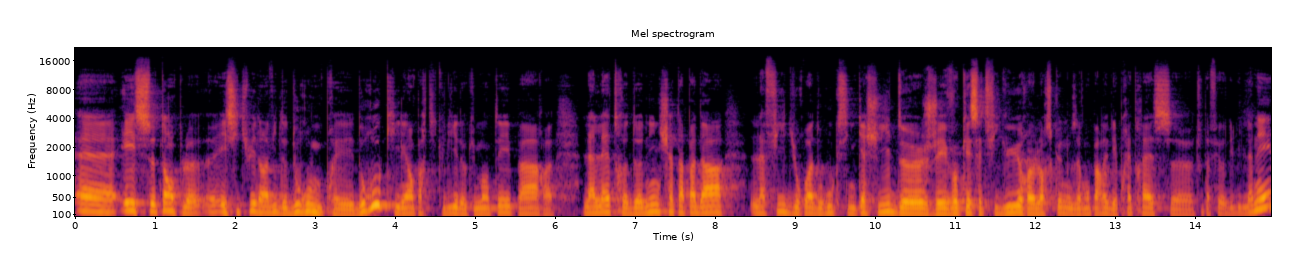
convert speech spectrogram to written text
et ce temple euh, est situé dans la ville de Durum, près d'Uruk. Il est en particulier documenté par euh, la lettre de Ninshatapada, la fille du roi d'Uruk Sinkashid. J'ai évoqué cette figure lorsque nous avons parlé des prêtresses tout à fait au début de l'année.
